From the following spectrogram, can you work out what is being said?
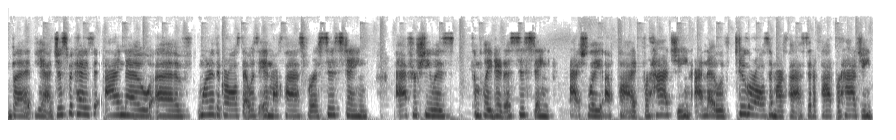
But yeah, just because I know of one of the girls that was in my class for assisting after she was completed assisting, actually applied for hygiene. I know of two girls in my class that applied for hygiene.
